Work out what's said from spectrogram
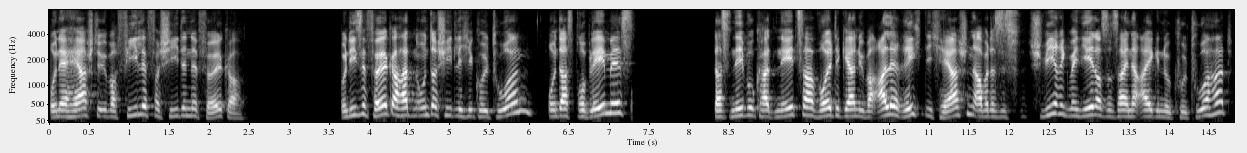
und er herrschte über viele verschiedene Völker. Und diese Völker hatten unterschiedliche Kulturen. Und das Problem ist, dass Nebukadnezar wollte gern über alle richtig herrschen, aber das ist schwierig, wenn jeder so seine eigene Kultur hat.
